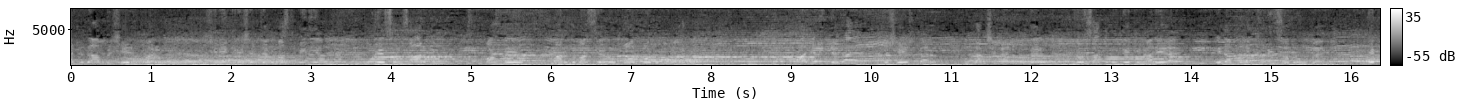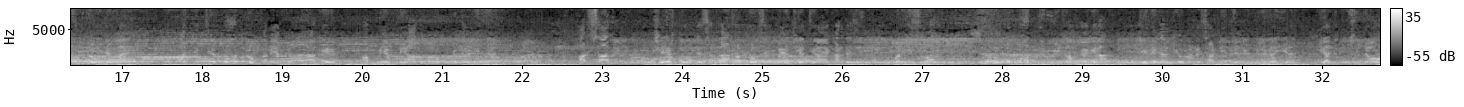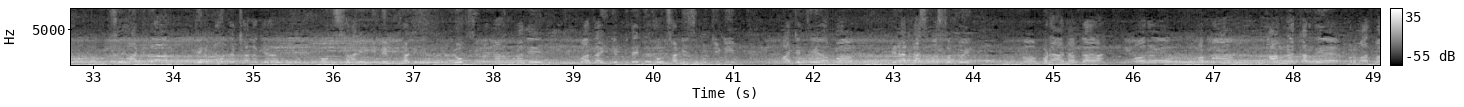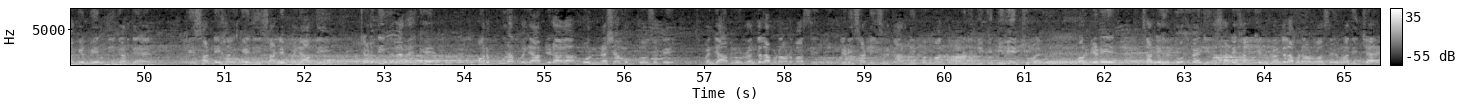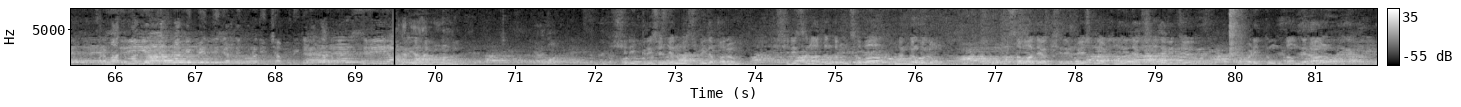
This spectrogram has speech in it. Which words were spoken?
ਅੱਜ ਦਾ ਵਿਸ਼ੇਸ਼ ਪਰਵ ਸ਼੍ਰੀ ਕ੍ਰਿਸ਼ਨ ਜਨਮ ਅਸ਼ਟਮੀ ਦੀਆਂ ਪੂਰੇ ਸੰਸਾਰ ਵਿੱਚ ਵਸਦੇ ਭਾਰਤ ਵਾਸੀਆਂ ਨੂੰ ਬਹੁਤ ਬਹੁਤ ਮੁਬਾਰਕਾਂ। ਆ ਜਿਹੜੀ ਜਗ੍ਹਾ ਹੈ, ਵਿਸ਼ੇਸ਼ ਕਰ ਲక్ష్ਮਣ ਮੰਦਿਰ, ਜੋ ਸਤਲੁਜ ਦੇ ਕਿਨਾਰੇ ਹੈ, ਇਹਦਾ ਵਿਲੱਖਣੀ ਹੀ ਸਰੂਪ ਹੈ, ਦੇਖਣ ਯੋਗ ਜਗ੍ਹਾ ਹੈ। ਅੱਜ ਇੱਥੇ ਬਹੁਤ ਲੋਕਾਂ ਨੇ ਅੱਗੇ ਆਪਣੀ ਆਪਣੀ ਆਤਮਾ ਨੂੰ ਪਵਿੱਤਰ ਕੀਤਾ ਹਰ ਸਾਲ ਵਿਸ਼ੇਸ਼ ਤੌਰ ਤੇ ਸਰਦਾਰ ਹਰਜੋਤ ਸਿੰਘ ਬੈਂਸ ਜੀ ਇੱਥੇ ਆਇਆ ਕਰਦੇ ਸੀ। ਅੱਜ ਤੁਸੀਂ ਜਾਓ। ਸੋ ਅੱਜ ਦਾ ਦਿਨ ਬਹੁਤ ਅੱਛਾ ਲੱਗਿਆ ਔਰ ਸਾਰੇ ਜਿੰਨੇ ਵੀ ਸਾਡੇ ਲੋਕ ਸੇਵਾ ਨਾਲ ਉਹਨਾਂ ਦੇ ਮਾਤਾ ਜੀ ਦੇ ਪਿਤਾ ਜੀ ਹੋਰ ਸਾਡੀ ਸਮੁੱਚੀ ਟੀਮ ਅੱਜ ਇੱਥੇ ਆਪਾਂ ਜਿਹੜਾ ਨਸਮਸਤਕ ਹੋਏ ਅ, ਬੜਾ ਆਨੰਦ ਆਇਆ ਔਰ ਆਪਾਂ ਕਾਮਨਾ ਕਰਦੇ ਹਾਂ ਪਰਮਾਤਮਾ ਅੱਗੇ ਬੇਨਤੀ ਕਰਦੇ ਹਾਂ ਕਿ ਸਾਡੇ ਹਲਕੇ ਦੀ ਸਾਡੇ ਪੰਜਾਬ ਦੀ ਚੜ੍ਹਦੀ ਕਲਾ ਰੱਖੇ ਔਰ ਪੂਰਾ ਪੰਜਾਬ ਜਿਹੜਾ ਉਹ ਨਸ਼ਾ ਮੁਕਤ ਹੋ ਸਕੇ। ਪੰਜਾਬ ਨੂੰ ਰੰਗਲਾ ਬਣਾਉਣ ਵਾਸਤੇ ਜਿਹੜੀ ਸਾਡੀ ਸਰਕਾਰ ਦੀ ਭਗਵੰਤ ਮਾਨ ਜੀ ਦੀ ਇੱਕ ਦਿਲੀ ਇੱਛਾ ਹੈ। ਔਰ ਜਿਹੜੇ ਸਾਡੇ ਹਰਜੋਤ ਭੈਣ ਜੀ ਦੀ ਸਾਡੇ ਹਲਕੇ ਨੂੰ ਰੰਗਲਾ ਬਣਾਉਣ ਵਾਸਤੇ ਉਹਨਾਂ ਦੀ ਇੱਛਾ ਹੈ। ਪਰਮਾਤਮਾ ਅੱਗੇ ਚਰਨ ਅੱਗੇ ਬੇਨਤੀ ਕਰਦੇ ਕਿ ਉਹਨਾਂ ਦੀ ਇੱਛਾ ਪੂਰੀ ਕਰੇ। ਧੰਨਵਾਦ। ਸ਼੍ਰੀ ਕ੍ਰਿਸ਼ਨ ਜਨਮ ਅਸ਼ਟਮੀ ਦਾ ਪਰਵ, ਸ਼੍ਰੀ ਸਨਾਤਨ ਧਰਮ ਸਭਾ ਨੰਗਲ ਵੱਲੋਂ ਸਭਾ ਦੇ ਅਕਸ਼ਰੀ ਰਮੇਸ਼ ਗੁਲਾਟੀ ਜੀ ਦੀ ਅਧਿਕਸ਼ਤਾ ਦੇ ਵਿੱਚ ਬੜੀ ਧੂਮਧਾਮ ਦੇ ਨਾਲ,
